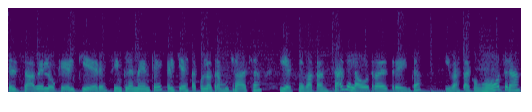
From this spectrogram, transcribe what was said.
Él sabe lo que él quiere. Simplemente él quiere estar con la otra muchacha y él se va a cansar de la otra de 30 y va a estar con otra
